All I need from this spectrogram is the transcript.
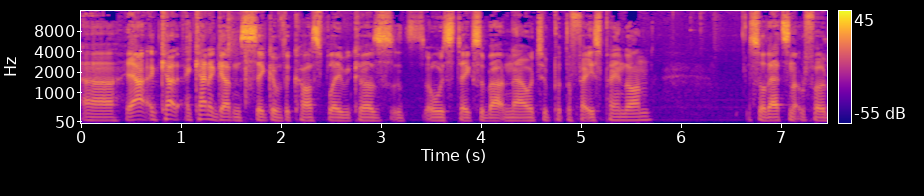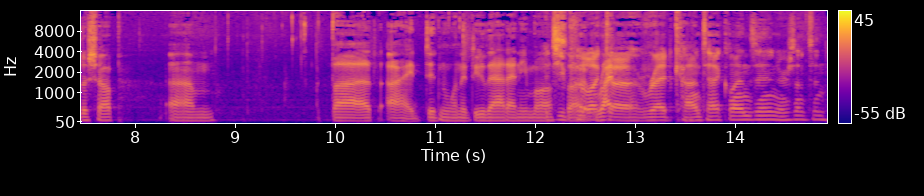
Uh, yeah, I, I kind of gotten sick of the cosplay because it always takes about an hour to put the face paint on, so that's not Photoshop. Um, but I didn't want to do that anymore. Did you so put like right- a red contact lens in or something?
